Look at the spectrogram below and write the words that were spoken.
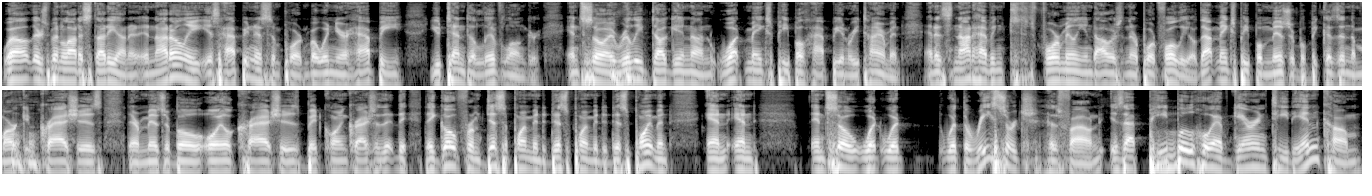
Well, there's been a lot of study on it, and not only is happiness important, but when you're happy, you tend to live longer. And so I really dug in on what makes people happy in retirement, and it's not having four million dollars in their portfolio. That makes people miserable because then the market crashes, they're miserable. Oil crashes, Bitcoin crashes. They, they, they go from disappointment to disappointment to disappointment, and and and so what what what the research has found is that people who have guaranteed income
